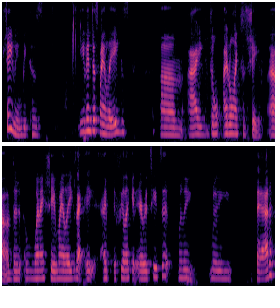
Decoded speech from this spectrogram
shaving because even just my legs, um, I don't I don't like to shave. Uh, the, when I shave my legs, I I, I feel like it irritates it really really bad.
